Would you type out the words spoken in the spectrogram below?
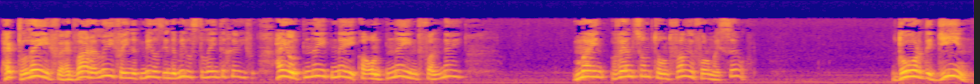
het leven, het ware leven in, het middels, in de middelste lijn te geven. Hij ontneemt mij, ontneemt van mij mijn wens om te ontvangen voor mijzelf. Door de dien,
